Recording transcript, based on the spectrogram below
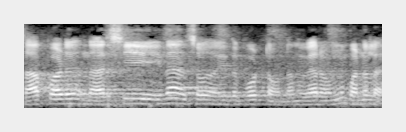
சாப்பாடு அந்த அரிசி தான் சோ இதை போட்டோம். நம்ம வேறு ஒன்றும் பண்ணலை.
